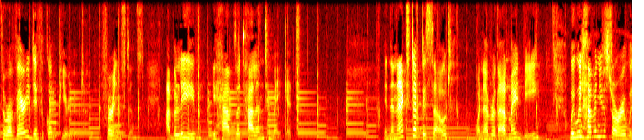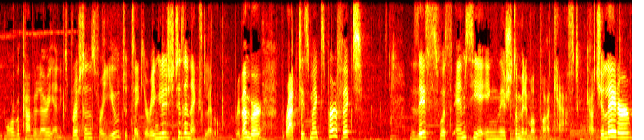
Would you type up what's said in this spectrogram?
through a very difficult period. For instance, I believe you have the talent to make it. In the next episode, whenever that may be, we will have a new story with more vocabulary and expressions for you to take your English to the next level. Remember, practice makes perfect. This was MCA English, the Minimal Podcast. Catch you later.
